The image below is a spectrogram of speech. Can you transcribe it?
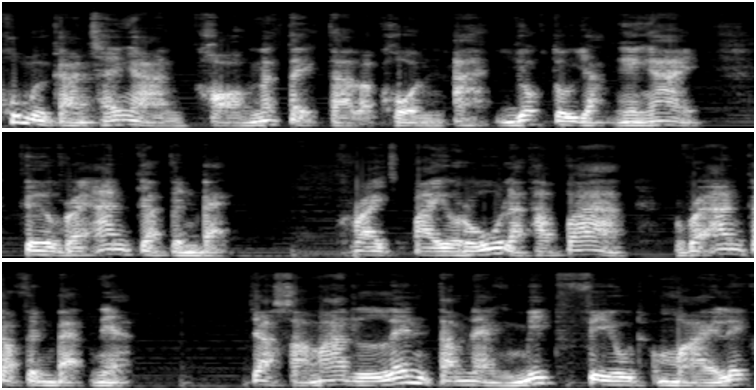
คู่มือการใช้งานของนักเตะแต่ละคนอะยกตัวอย่างง่าย ๆ คือไรอันกับเฟนแบ็กใครไปรู้แหละครับว่าไรอันกับเฟนแบ็กเนี่ยจะสามารถเล่นตำแหน่งมิดฟิลด์หมายเลข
